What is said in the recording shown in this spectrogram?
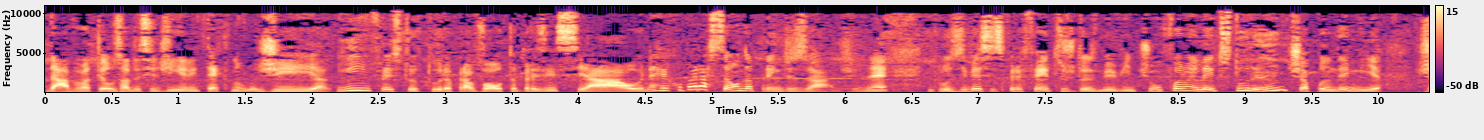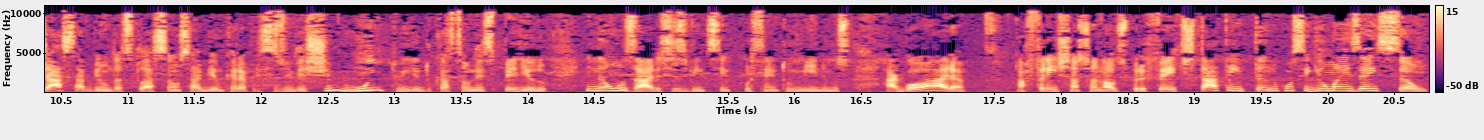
dava para ter usado esse dinheiro em tecnologia, infraestrutura para a volta presencial e na recuperação da aprendizagem. Né? Inclusive, esses prefeitos de 2021 foram eleitos durante a pandemia, já sabiam da situação, sabiam que era preciso investir muito em educação nesse período e não usar esses 25% mínimos. Agora, a Frente Nacional dos Prefeitos está tentando conseguir uma isenção,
